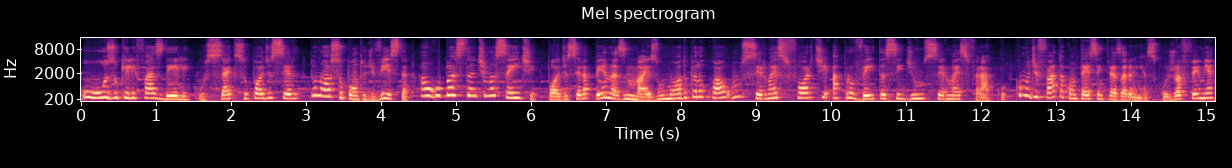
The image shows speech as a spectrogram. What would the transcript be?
o uso que ele faz dele. O sexo pode ser, do nosso ponto de vista, algo bastante inocente. Pode ser apenas mais um modo pelo qual um ser mais forte aproveita-se de um ser mais fraco, como de fato acontece entre as aranhas, cuja fêmea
